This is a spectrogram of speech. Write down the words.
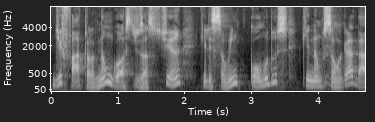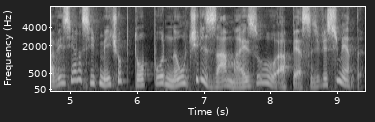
de fato ela não gosta de usar sutiã, que eles são incômodos, que não são agradáveis e ela simplesmente optou por não utilizar mais o, a peça de vestimenta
